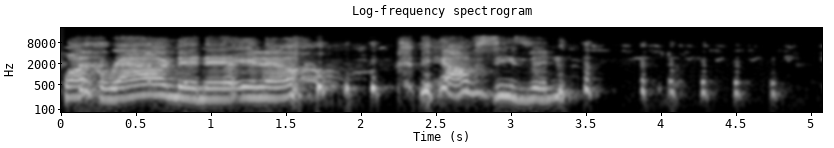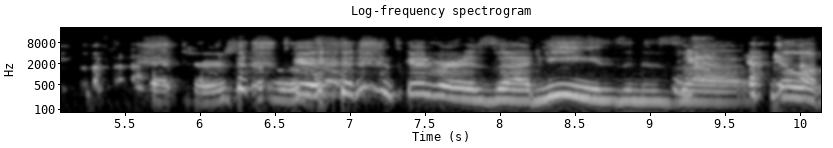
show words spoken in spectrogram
Walk around in it, you know. the off season. Skechers. It's good. It's good for his uh, knees and his uh, get a little Or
